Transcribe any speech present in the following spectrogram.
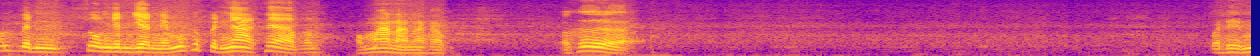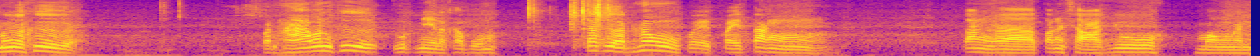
มันเป็นช่วงเย็นๆเนี่ยมันคือเป็นยากแท้ประมาณนั้นนะครับ ก็คือ ประเด็นมันก็คือ ปัญหามันคือจุดนี้แหละครับ ผม ถ้าเกิดเฮ้าไปไปตั้งตั้งอ่าตั้งฉากอยู่มองกัน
